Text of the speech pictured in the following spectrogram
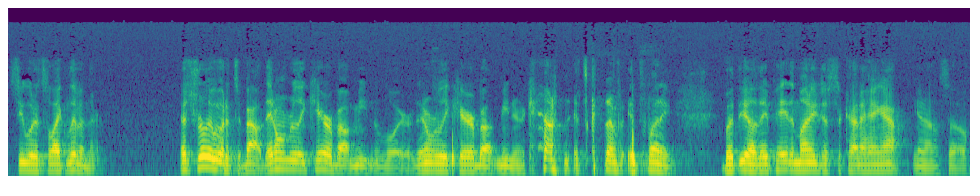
see what it's like living there. That's really what it's about. They don't really care about meeting a lawyer. They don't really care about meeting an accountant. It's kind of it's funny, but you know they pay the money just to kind of hang out. You know, so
